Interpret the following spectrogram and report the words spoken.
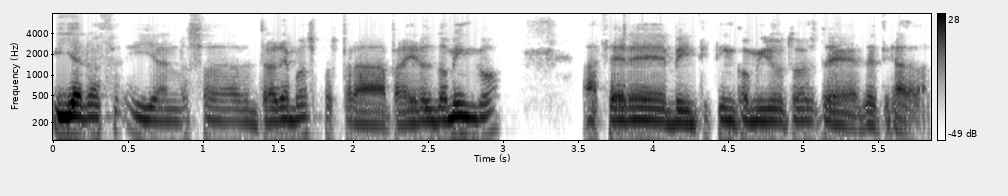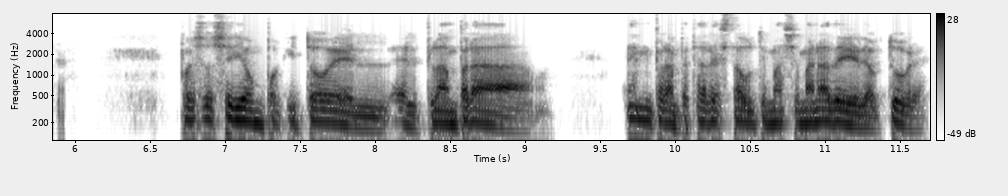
Y ya nos, y ya nos adentraremos pues, para, para ir el domingo hacer 25 eh, minutos de, tirada larga. Pues eso sería un poquito el, plan para, para empezar esta última semana de, octubre,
